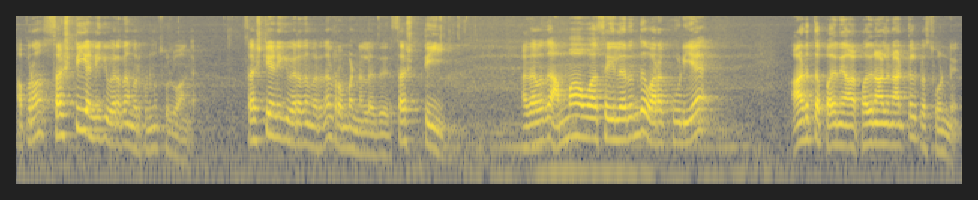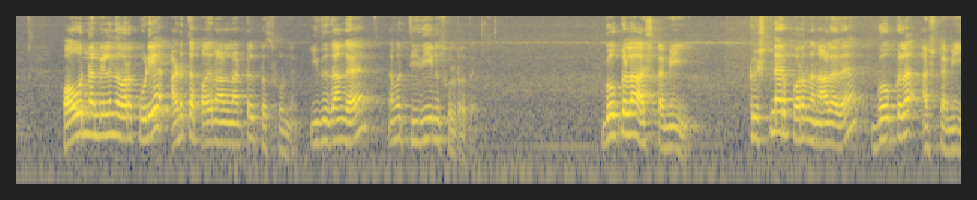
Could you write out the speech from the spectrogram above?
அப்புறம் சஷ்டி அன்னைக்கு விரதம் இருக்கணும்னு சொல்லுவாங்க. சஷ்டி அன்னைக்கு விரதம் இருந்தால் ரொம்ப நல்லது. சஷ்டி. அதாவது அமாவாசையிலிருந்து வரக்கூடிய அடுத்த பதினா பதினாலு நாட்கள் ப்ளஸ் ஒன்று பௌர்ணமிலேருந்து வரக்கூடிய அடுத்த பதினாலு நாட்கள் ப்ளஸ் ஒன்று இதுதாங்க நம்ம திதின்னு சொல்கிறது கோகுல அஷ்டமி. கிருஷ்ணர் பிறந்த நாளில் கோகுல அஷ்டமி.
